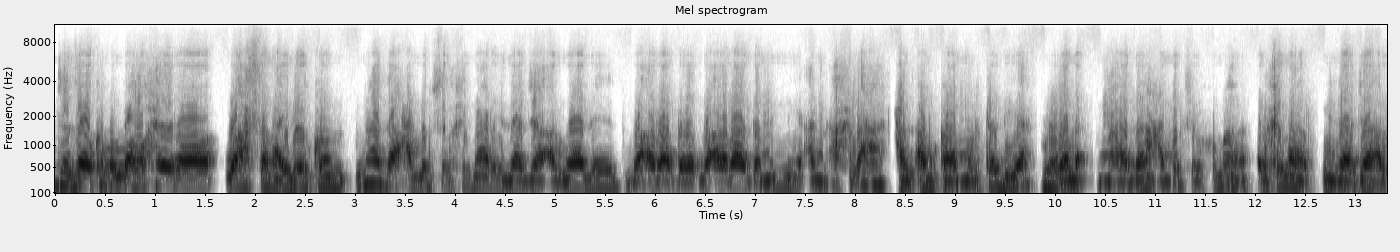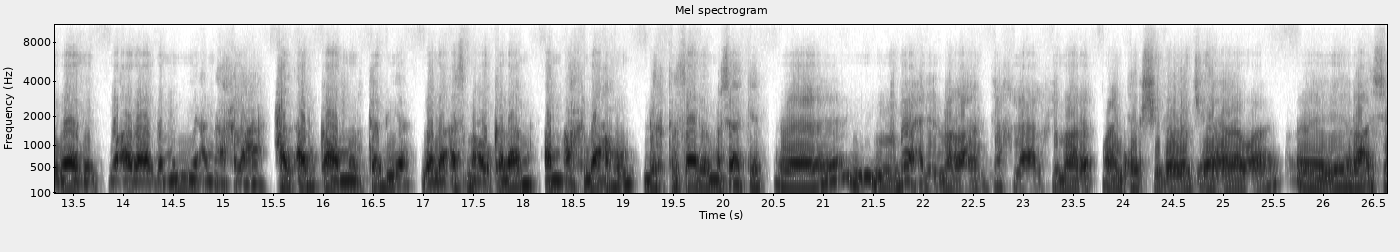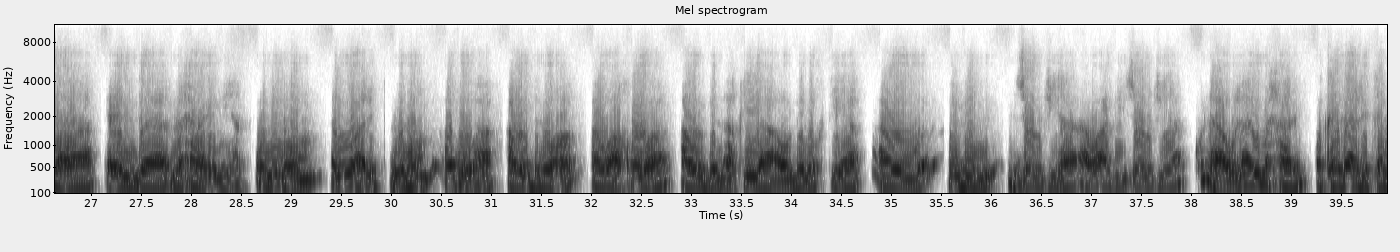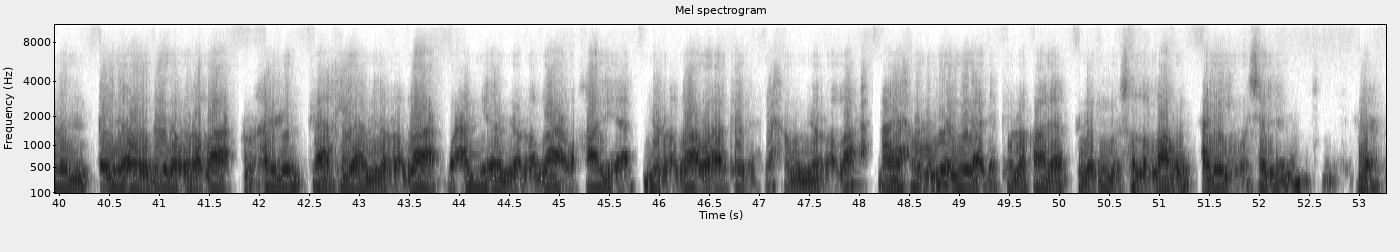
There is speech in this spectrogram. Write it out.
جزاكم الله خيرا وأحسن إليكم. ماذا عن لبس الخمار إذا جاء الوالد وأراد, وأراد مني أن أخلعه؟ هل أبقى مرتدية؟ ولا ماذا عن لبس الخمار؟ الخمار إذا جاء الوالد وأراد مني أن أخلعه هل أبقى مرتدية ولا أسمع كلامه أم أخلعه لاختصار المشاكل؟ آه، يباح للمرأة أن تخلع الخمار وأن تكشف وجهها ورأسها عند محارمها ومنهم الوالد. منهم أبوها أو ابنها أو أخوها أو ابن أخيها أو ابن أختها أو ابن زوجها أو أبي زوجها كل هؤلاء محارم. وكذلك من بينها وبينه رضاع محرم كأخيها من الرضاع وعمها من الرضاع وخالها من الرضاع وهكذا. يحرم من الرضاع ما يحرم من الولادة كما قال النبي صلى الله عليه وسلم. نعم.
